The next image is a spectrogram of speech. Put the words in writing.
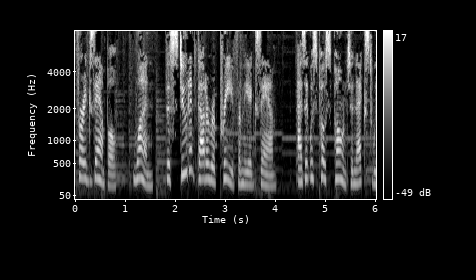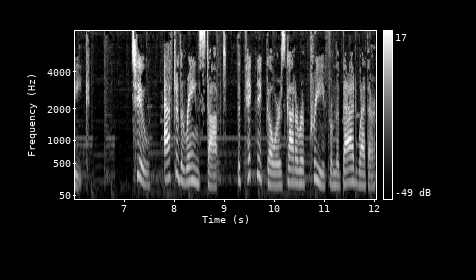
For example, 1. The student got a reprieve from the exam, as it was postponed to next week. 2. After the rain stopped, the picnic goers got a reprieve from the bad weather.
